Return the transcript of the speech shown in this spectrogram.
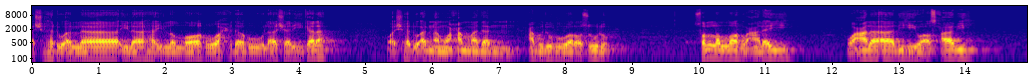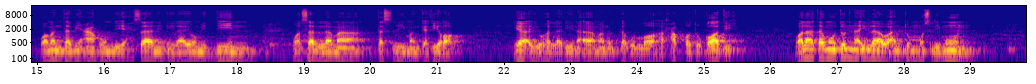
أشهد أن لا إله إلا الله وحده لا شريك له وأشهد أن محمدا عبده ورسوله صلى الله عليه وعلى آله وأصحابه ومن تبعهم بإحسان إلى يوم الدين وسلم تسليما كثيرا. يا أيها الذين آمنوا اتقوا الله حق تقاته ولا تموتن إلا وأنتم مسلمون.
